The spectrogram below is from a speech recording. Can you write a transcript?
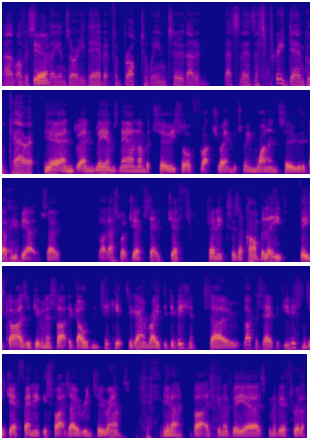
Um, obviously, Yeah. Liam's already there, but for Brock to win too, that'd that's that's, that's a pretty damn good carrot. Yeah, and and Liam's now number two. He's sort of fluctuating between one and two with the WBO. So, like that's what Jeff said. Jeff Fenech says, "I can't believe these guys have given us like the golden ticket to go and raid the division." So, like I said, if you listen to Jeff Fenech, this fight's over in two rounds. you know, but it's going to be uh, it's going to be a thriller.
